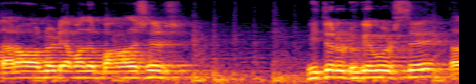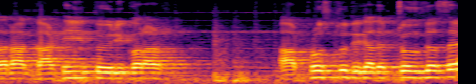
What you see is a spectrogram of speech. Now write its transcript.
তারা অলরেডি আমাদের বাংলাদেশের ভিতরে ঢুকে পড়ছে। তারা গাঠি তৈরি করার আহ, প্রস্তুতি তাদের চলতেছে।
